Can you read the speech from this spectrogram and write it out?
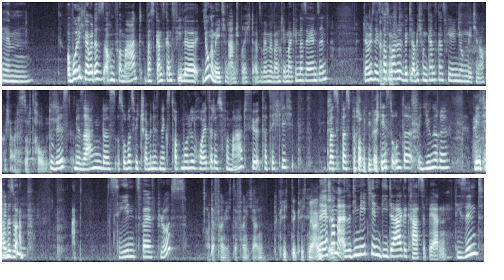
Ähm, obwohl ich glaube, das ist auch ein Format, was ganz, ganz viele junge Mädchen anspricht. Also wenn wir beim Thema Kinderserien sind. Germany's Next? Topmodel wird, glaube ich, von ganz, ganz vielen jungen Mädchen auch geschaut. Das ist doch traurig. Du willst mir sagen, dass sowas wie Germany's Next Topmodel heute das Format für tatsächlich, was, was, was verstehst du unter jüngere Mädchen? Ich glaube, so ab 10, 12 plus. Oh, da fange ich, da fang ich an. Kriegt, da kriegt mir Angst. Naja, schau ey. mal, also die Mädchen, die da gecastet werden, die sind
